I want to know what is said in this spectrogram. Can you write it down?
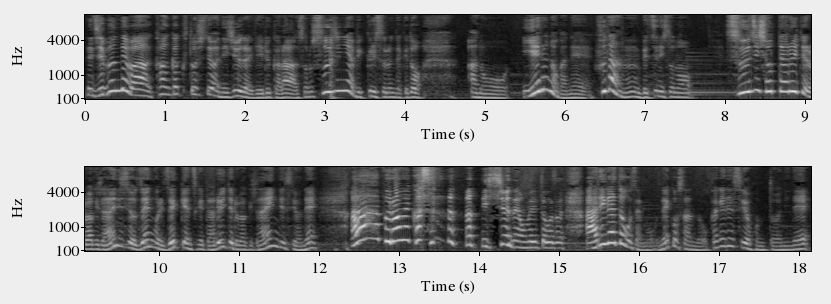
で、自分では感覚としては20代でいるから、その数字にはびっくりするんだけど、あの、言えるのがね、普段別にその、数字背負って歩いてるわけじゃないんですよ。前後にゼッケンつけて歩いてるわけじゃないんですよね。あー、プロネコさん 一周年おめでとうございます。ありがとうございます。もう猫さんのおかげですよ、本当にね。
